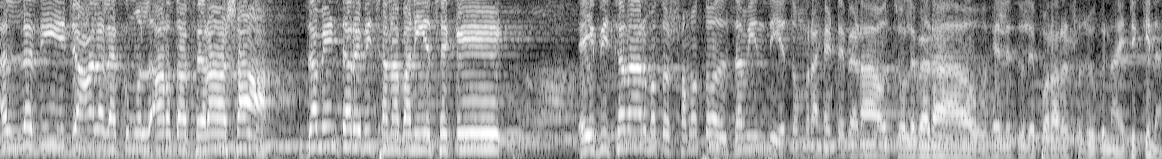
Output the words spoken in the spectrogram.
আল্লাযী জাআলা লাকুমুল আরদা ফিরাশা। জমিনটারে বিছানা বানিয়েছে কে? এই বিছানার মতো সমতল জমিন দিয়ে তোমরা হেঁটে বেড়াও, চলে বেড়াও, হেলে দুলে পড়ার সুযোগ নাই, ঠিক কিনা?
